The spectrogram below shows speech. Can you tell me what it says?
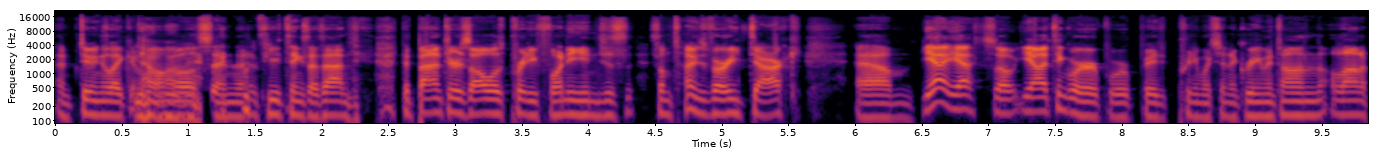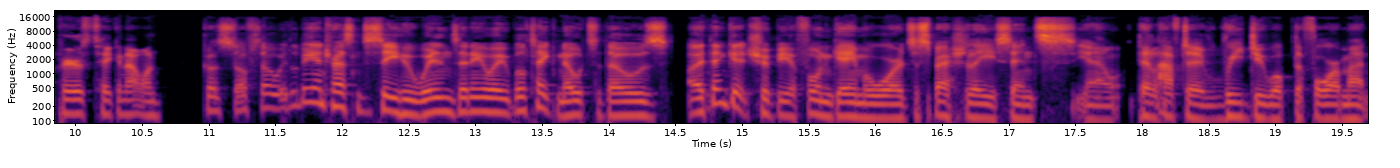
and doing like. Among Us and a few things like that. And the banter is always pretty funny and just sometimes very dark. Um, yeah, yeah. So yeah, I think we're we're pretty pretty much in agreement on Alanah Pearce taking that one. Good stuff. So it'll be interesting to see who wins anyway. We'll take notes of those. I think it should be a fun game awards, especially since, you know, they'll have to redo up the format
